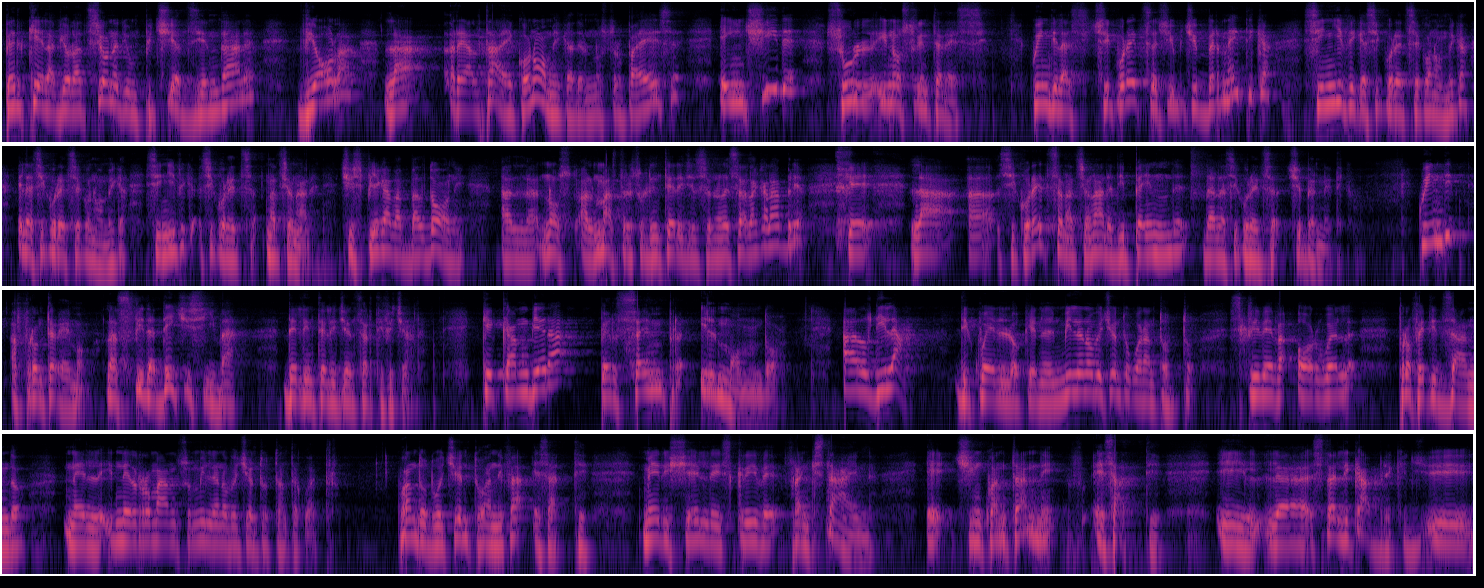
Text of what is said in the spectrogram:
perché la violazione di un PC aziendale viola la realtà economica del nostro paese e incide sui nostri interessi. Quindi la sicurezza cibernetica significa sicurezza economica e la sicurezza economica significa sicurezza nazionale. Ci spiegava Baldoni al, nostro, al master sull'intelligence dell'Università della Calabria che la uh, sicurezza nazionale dipende dalla sicurezza cibernetica. Quindi affronteremo la sfida decisiva dell'intelligenza artificiale, che cambierà per sempre il mondo, al di là di quello che nel 1948 scriveva Orwell profetizzando nel, nel romanzo 1984. Quando 200 anni fa esatti Mary Shelley scrive Frankenstein e 50 anni esatti il Stanley Kubrick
